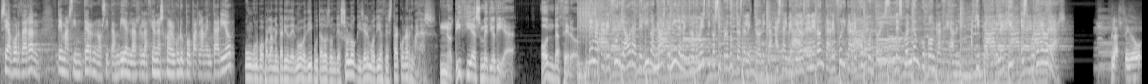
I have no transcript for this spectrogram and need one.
se abordarán temas internos y también las relaciones con el grupo parlamentario. Un grupo parlamentario de nueve diputados donde solo Guillermo Díaz está con Arrimadas. Noticias Mediodía. Onda Cero. Ven a Carrefour y ahorrate el IVA en más de mil electrodomésticos y productos de electrónica. Hasta el 22 de enero en Carrefour y Carrefour.es. Descuento un cupón canjeable. Aquí poder elegir es poder ahorrar. Plácido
